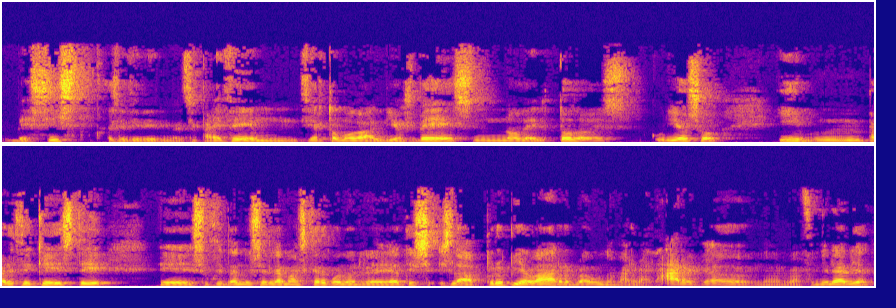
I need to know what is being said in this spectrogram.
besístico, es decir, se parece en cierto modo al dios Bes, no del todo, es curioso, y mm, parece que esté eh, sujetándose en la máscara cuando en realidad es, la propia barba, una barba larga, una barba funeraria,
